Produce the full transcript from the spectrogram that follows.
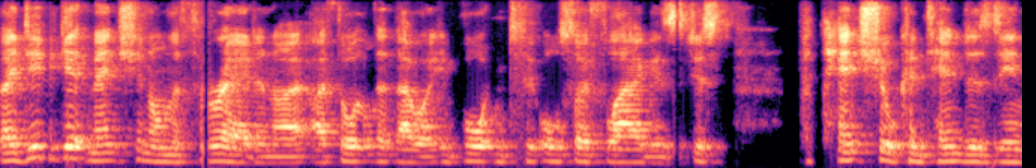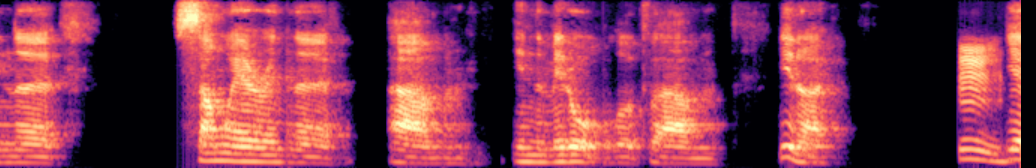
they did get mentioned on the thread, and I, I thought that they were important to also flag as just potential contenders in the somewhere in the um in the middle of um you know mm, yeah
